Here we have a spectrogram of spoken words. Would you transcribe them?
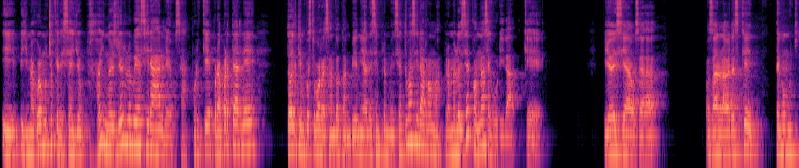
y, me acuerdo mucho que decía yo, pues, ay, no, yo le voy a decir a Ale, o sea, ¿por qué? Pero aparte Ale todo el tiempo estuvo rezando también y Ale siempre me decía, tú vas a ir a Roma, pero me lo decía con una seguridad que, yo decía, o sea, o sea, la verdad es que tengo mucho,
